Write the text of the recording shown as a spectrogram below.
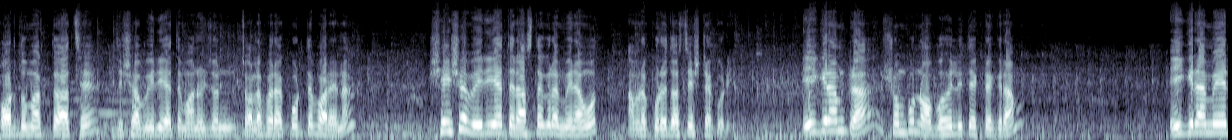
কর্দমাক্ত আছে, যেসব এরিয়াতে মানুষজন চলাফেরা করতে পারে না সেই সব এরিয়াতে রাস্তাগুলো মেরামত আমরা করে দেওয়ার চেষ্টা করি। এই গ্রামটা সম্পূর্ণ অবহেলিত একটা গ্রাম। এই গ্রামের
